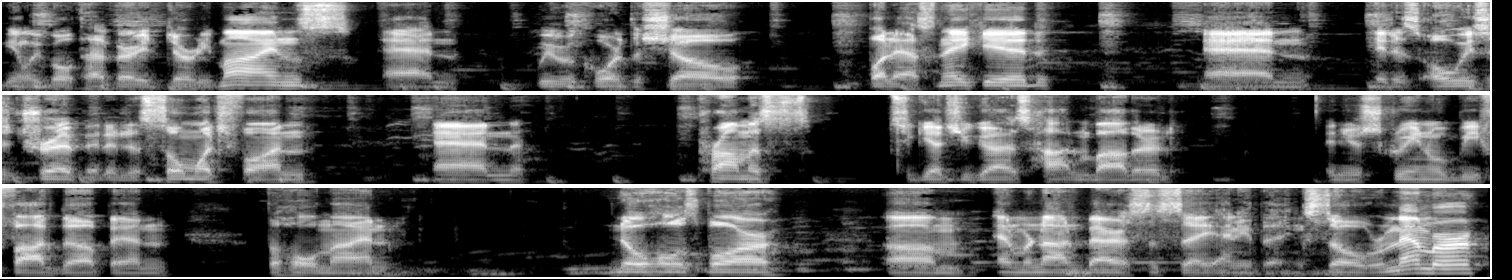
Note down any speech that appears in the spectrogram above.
you know, we both have very dirty minds, and we record the show butt ass naked, and it is always a trip and it is so much fun and promise to get you guys hot and bothered and your screen will be fogged up and the whole nine. No holes bar. Um, and we're not embarrassed to say anything. So remember,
